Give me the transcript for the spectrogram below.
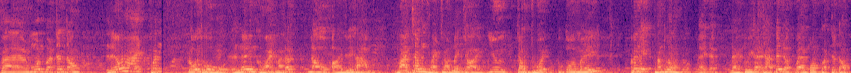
Về môn vật dân tộc nếu hai phân đối thủ lên khỏi mặt đất đầu ở dưới thảm và chân phải chỏng lên trời như trồng chuối chúng tôi mới quyết định thắng thua. Đấy để, để quý khán giả biết được về môn vật dân tộc.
